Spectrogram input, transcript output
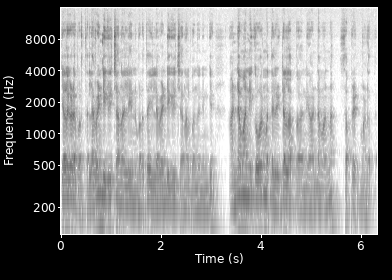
ಕೆಳಗಡೆ ಬರುತ್ತೆ. ಲೆವೆನ್ ಡಿಗ್ರಿ ಚಾನಲ್ ಏನು ಬರುತ್ತೆ? ಈ ಲೆವೆನ್ ಡಿಗ್ರಿ ಚಾನಲ್ ಬಂದು ನಿಮಗೆ ಅಂಡಮಾನ್ ನಿಕೋಬಾರ್ ಮತ್ತು ಲಿಟಲ್ ಅಂಡಮಾನ್ನ ಸಪ್ರೇಟ್ ಮಾಡುತ್ತೆ.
